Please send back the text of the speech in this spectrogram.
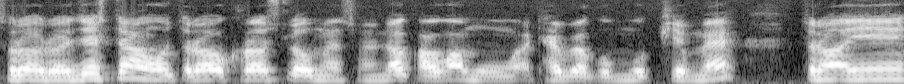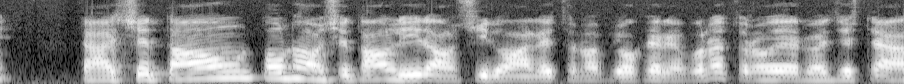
ဆိုတော့ register ကိုကျွန်တော် cross လုပ်မယ်ဆိုရင်တော့ကောင်းကောင်းမွန်အထက်ဘက်ကို move ဖြစ်မယ်ကျွန်တော်အရင်ဒါ8000 3000 8000 4000ရှိတော့လည်းကျွန်တော်ပြောခဲ့တယ်ပေါ့နော်ကျွန်တော်ရဲ့ register က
